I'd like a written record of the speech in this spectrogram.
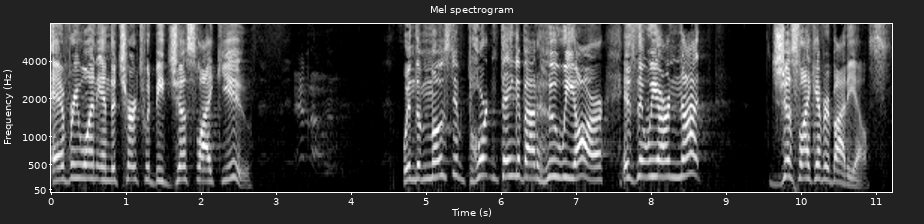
everyone in the church would be just like you. When the most important thing about who we are is that we are not just like everybody else.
